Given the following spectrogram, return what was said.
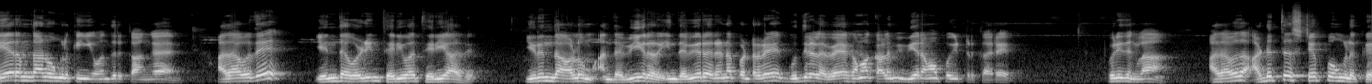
நேரம் தான் உங்களுக்கு இங்கே வந்திருக்காங்க. அதாவது எந்த வழின்னு தெளிவாக தெரியாது. இருந்தாலும் அந்த வீரர் இந்த வீரர் என்ன பண்ணுறாரு குதிரையில் வேகமாக கிளம்பி வீரமாக போயிட்டு இருக்காரு. புரியுதுங்களா? அதாவது அடுத்த ஸ்டெப் உங்களுக்கு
